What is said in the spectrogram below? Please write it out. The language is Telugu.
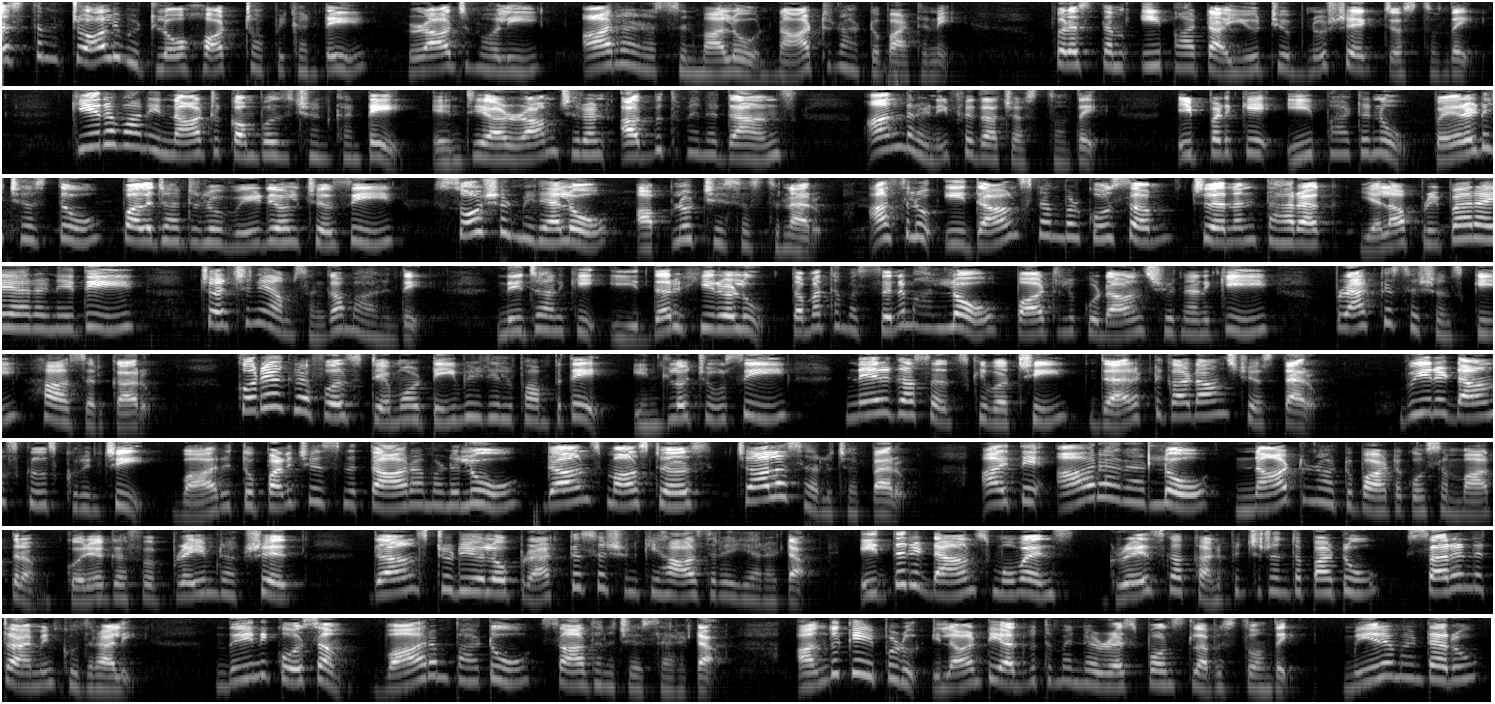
ప్రస్తుతం టాలీవుడ్లో హాట్ టాపిక్ అంటే రాజమౌళి ఆర్ఆర్ఎస్ సినిమాలో నాటు నాటు పాటనే. ప్రస్తుతం ఈ పాట యూట్యూబ్ను షేక్ చేస్తుంది. కీరవాణి నాటు కంపోజిషన్ కంటే ఎన్టీఆర్ రామ్ చరణ్ అద్భుతమైన డాన్స్ అందరినీ ఫిదా చేస్తుంది. ఇప్పటికే ఈ పాటను పేరడి చేస్తూ పలుజాటలు వీడియోలు చేసి సోషల్ మీడియాలో అప్లోడ్ చేసేస్తున్నారు. అసలు ఈ డాన్స్ నంబర్ కోసం చరణ్ తారక్ ఎలా ప్రిపేర్ అయ్యారనేది చర్చనీయాంశంగా మారింది. నిజానికి ఈ ఇద్దరు హీరోలు తమ తమ సినిమాల్లో పాటలకు డాన్స్ చేయడానికి ప్రాక్టీస్ సెషన్స్కి హాజరుకారు. హాజరు కారు కొరియోగ్రాఫర్స్ డెమో టీవీడీలు పంపితే ఇంట్లో చూసి నేరుగా సెట్స్కి వచ్చి డైరెక్ట్గా డాన్స్ చేస్తారు. వీరి డాన్స్ స్కిల్స్ గురించి వారితో పనిచేసిన తారామణులు డాన్స్ మాస్టర్స్ చాలాసార్లు చెప్పారు. అయితే ఆర్ఆర్ఆర్లో నాటు నాటు పాట కోసం మాత్రం కొరియోగ్రాఫర్ ప్రేమ్ రక్షిత్ డాన్స్ స్టూడియోలో ప్రాక్టీస్ సెషన్కి హాజరయ్యారట. ఇద్దరి డాన్స్ మూమెంట్స్ గ్రేస్గా కనిపించడంతో పాటు సరైన టైమింగ్ కుదరాలి. దీనికోసం వారం పాటు సాధన చేశారట. అందుకే ఇప్పుడు ఇలాంటి అద్భుతమైన రెస్పాన్స్ లభిస్తోంది. మీరేమంటారు?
